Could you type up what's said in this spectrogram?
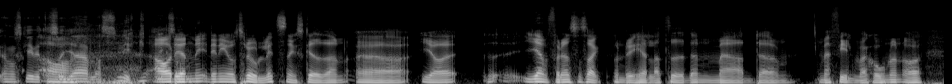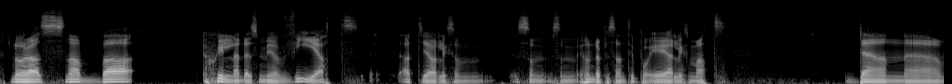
han har skrivit det Ja. så jävla snyggt. Ja, liksom. den, den är otroligt snyggt skriven. Eh, jag jämför den som sagt under hela tiden med, eh, med filmversionen och några snabba skillnader som jag vet att jag liksom som, som 100% på är liksom att den, eh,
